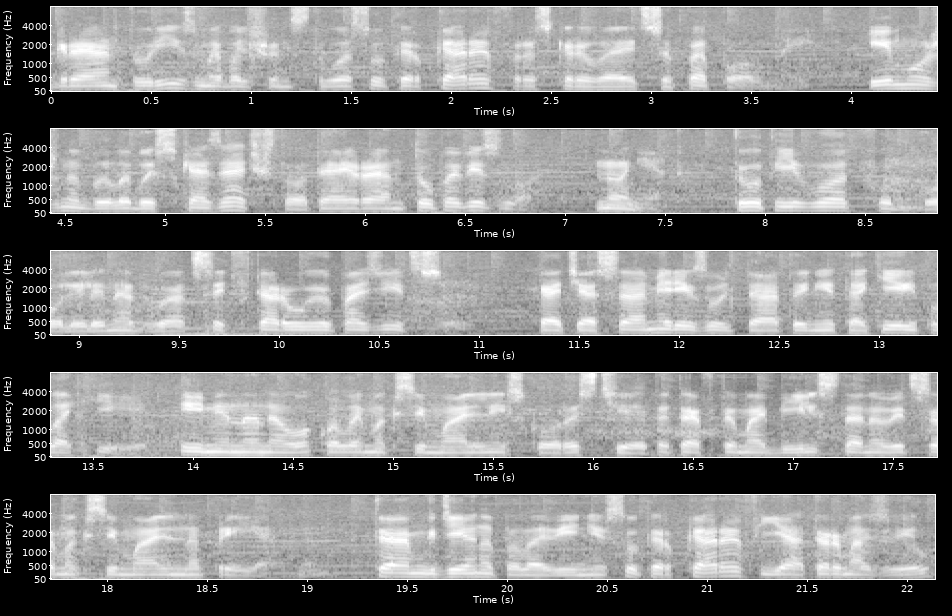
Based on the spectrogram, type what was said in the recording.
Гран-туризме большинство суперкаров раскрывается по полной. И можно было бы сказать, что Тайранту повезло, но нет. Тут его отфутболили на 22-ю позицию. Хотя сами результаты не такие плохие. Именно на около максимальной скорости этот автомобиль становится максимально приятным. Там где на половине суперкаров я тормозил,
